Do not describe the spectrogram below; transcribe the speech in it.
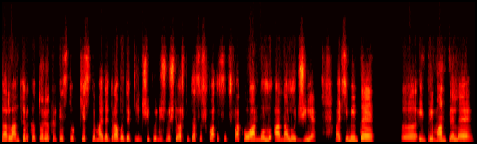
dar la încărcător eu cred că este o chestie mai degrabă de principiu. Nici nu știu, aș putea să-ți, fa- să-ți fac o analogie. Mai ții minte uh, imprimantele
